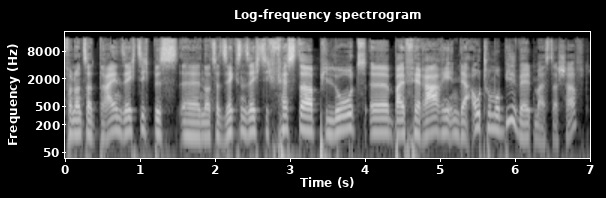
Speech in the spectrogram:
von 1963 bis äh, 1966 fester Pilot äh, bei Ferrari in der Automobilweltmeisterschaft,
